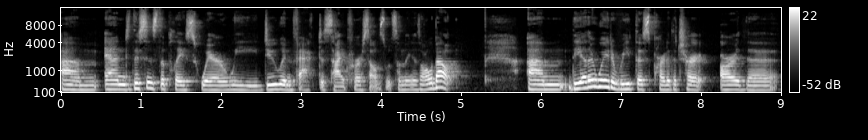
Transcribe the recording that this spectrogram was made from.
Um, and this is the place where we do, in fact, decide for ourselves what something is all about. Um, the other way to read this part of the chart are the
